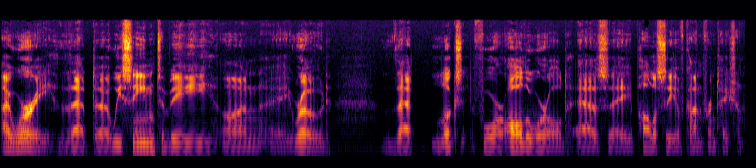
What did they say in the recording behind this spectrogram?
I worry that uh, we seem to be on a road that looks for all the world as a policy of confrontation.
